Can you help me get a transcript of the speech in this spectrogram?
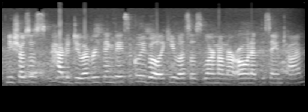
And he shows us how to do everything basically but like he lets us learn on our own at the same time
